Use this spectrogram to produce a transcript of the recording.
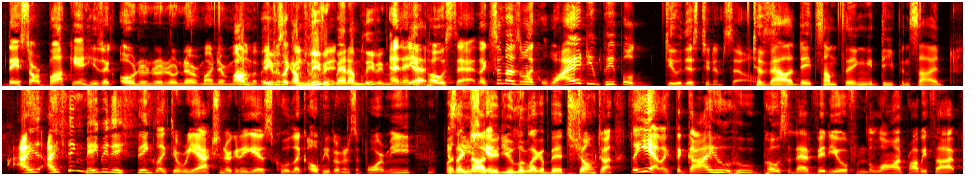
They start bucking. He's like, Oh no no no, never mind, never mind. I'm- I'm he was I'm like, a "I'm leaving, man, I'm leaving, man." And then Yeah. he posts that. Like sometimes I'm like, why do people do this to themselves? to validate something deep inside. I, I think maybe they think like the reaction they're gonna get is cool. Like, oh, people are gonna support me. But It's like, no, dude, you look like a bitch. dunked on. Like, yeah, like the guy who who posted that video from the lawn probably thought,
